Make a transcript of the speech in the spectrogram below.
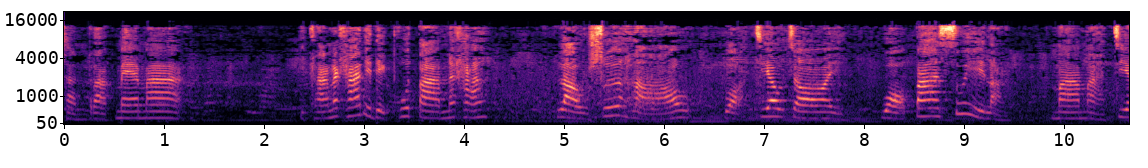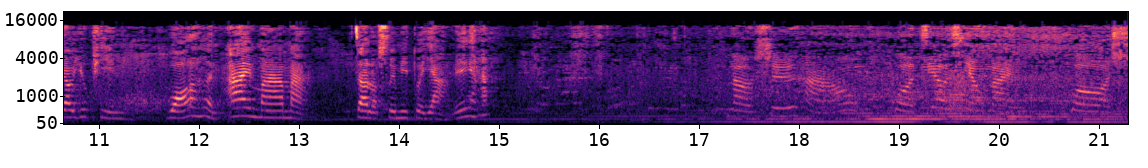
ฉันรักแม่มาก อีกครั้งนะคะ เด็กๆพูดตามนะคะ เหล่าซื่อหาวหวอเจียวจอยหวอป้าซุยล่ะ มาหมาเจียวยุพินหวอเหินอ้ายมาหมาจ้าหลักซื้อมีตัวอย่างด้วยนะคะ 老师好，我叫小满，我十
